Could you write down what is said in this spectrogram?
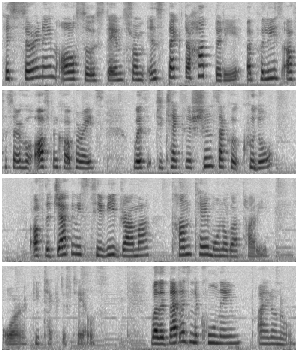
His surname also stems from Inspector Hattori, a police officer who often cooperates with Detective Shunsaku Kudo of the Japanese TV drama Tantei Monogatari, or Detective Tales. If that isn't a cool name, I don't know.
